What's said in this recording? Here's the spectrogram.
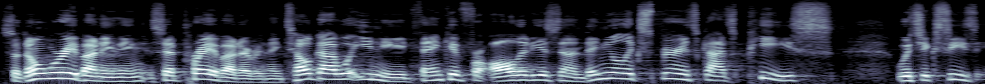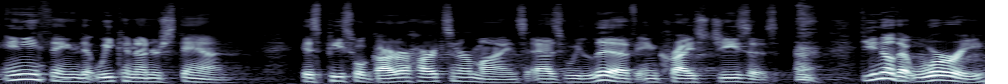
So don't worry about anything. Instead, pray about everything. Tell God what you need. Thank Him for all that He has done. Then you'll experience God's peace, which exceeds anything that we can understand. His peace will guard our hearts and our minds as we live in Christ Jesus. Do you know that worry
